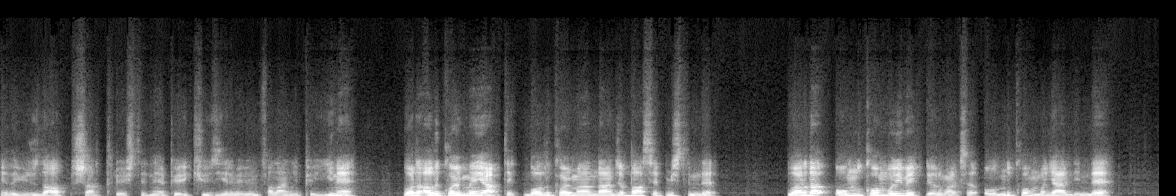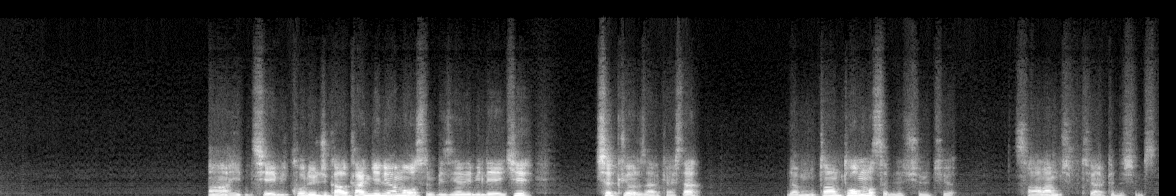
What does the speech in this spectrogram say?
Ya da %60 arttırıyor işte ne yapıyor 220 bin falan yapıyor. Yine bu arada alıkoymayı yaptık. Bu alıkoymadan daha önce bahsetmiştim de. Bu arada onlu komboyu bekliyorum arkadaşlar. Onlu combo geldiğinde Aa, şey bir koruyucu kalkan geliyor ama olsun. Biz yine de bir L2 çakıyoruz arkadaşlar. Ya mutant olmasa bile çürütüyor. Sağlam çürütüyor arkadaşımız.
